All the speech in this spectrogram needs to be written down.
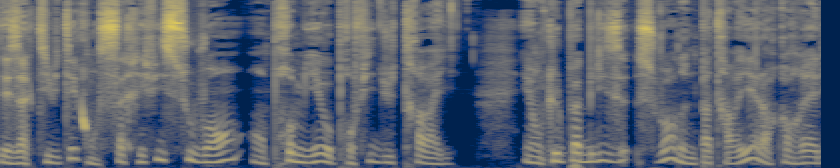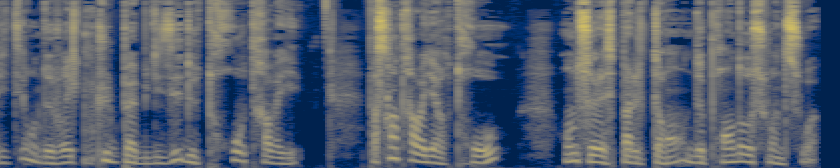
Des activités qu'on sacrifie souvent en premier au profit du travail. Et on culpabilise souvent de ne pas travailler alors qu'en réalité on devrait culpabiliser de trop travailler. Parce qu'en travaillant trop, on ne se laisse pas le temps de prendre soin de soi.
